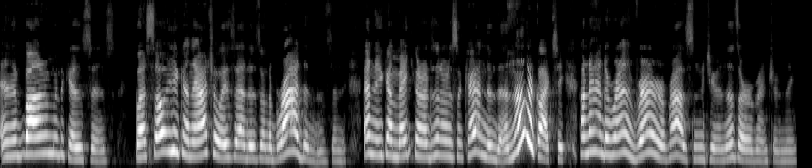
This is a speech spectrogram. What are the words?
in the bottom of the distance. But so you can actually set this on the brightness and, and you can make your dinners and another galaxy and then the run very fast into another thing.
